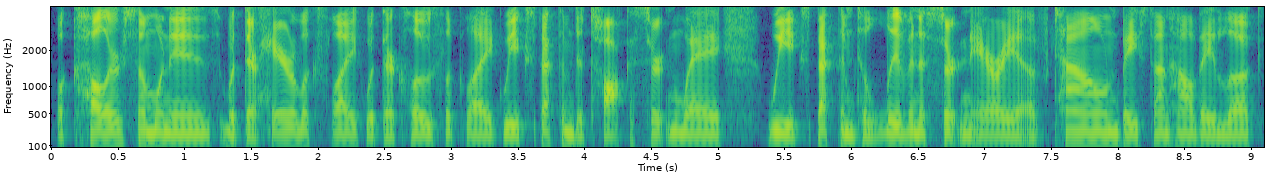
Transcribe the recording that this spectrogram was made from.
what color someone is, what their hair looks like, what their clothes look like. We expect them to talk a certain way. We expect them to live in a certain area of town based on how they look.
